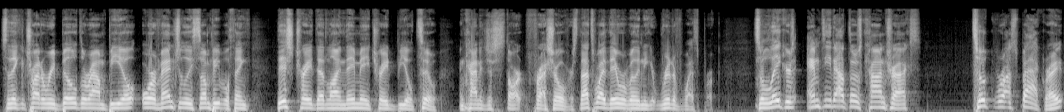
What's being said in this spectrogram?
so they can try to rebuild around Beal. Or eventually, some people think this trade deadline, they may trade Beal too and kind of just start fresh over. So that's why they were willing to get rid of Westbrook. So Lakers emptied out those contracts, took Russ back, right?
